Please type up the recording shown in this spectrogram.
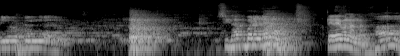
वीडियो के अंदर आ जाओ सीधा बनाना है ना टेढ़े बनाना हाँ.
